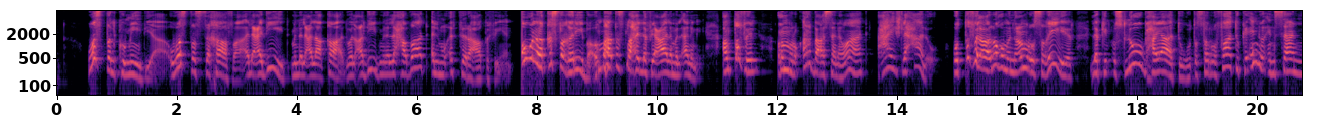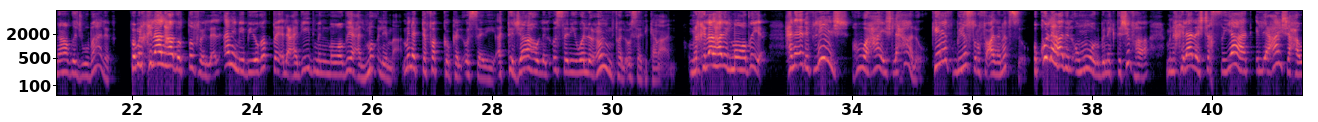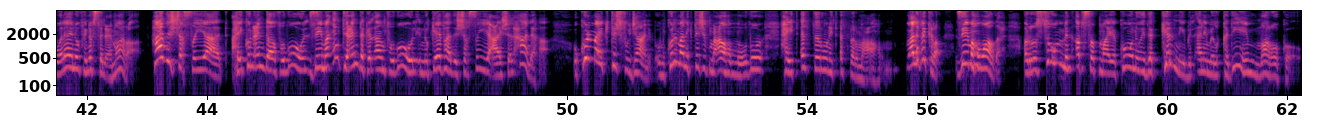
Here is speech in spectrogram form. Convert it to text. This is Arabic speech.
وسط الكوميديا وسط السخافة العديد من العلاقات والعديد من اللحظات المؤثرة عاطفيا. أولا قصة غريبة وما تصلح إلا في عالم الأنمي. عن طفل عمره أربع سنوات عايش لحاله. والطفل على الرغم أنه عمره صغير لكن أسلوب حياته وتصرفاته كأنه إنسان ناضج وبالغ. فمن خلال هذا الطفل الأنمي بيغطي العديد من المواضيع المؤلمة من التفكك الأسري، التجاهل الأسري والعنف الأسري كمان. ومن خلال هذه المواضيع حنعرف ليش هو عايش لحاله كيف بيصرف على نفسه. وكل هذه الأمور بنكتشفها من خلال الشخصيات اللي عايشة حوالينه في نفس العمارة. هذه الشخصيات حيكون عندها فضول زي ما أنت عندك الآن فضول إنه كيف هذه الشخصية عايشة لحالها. وكل ما يكتشفوا جانب وكل ما نكتشف معاهم موضوع حيتأثروا ونتأثر معاهم. وعلى فكرة زي ما هو واضح الرسوم من أبسط ما يكون ويذكرني بالأنمي القديم ماروكو.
